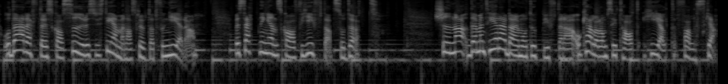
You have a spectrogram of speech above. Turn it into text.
och därefter ska syresystemen ha slutat fungera. Besättningen ska ha förgiftats och dött. Kina dementerar däremot uppgifterna och kallar dem citat helt falska.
